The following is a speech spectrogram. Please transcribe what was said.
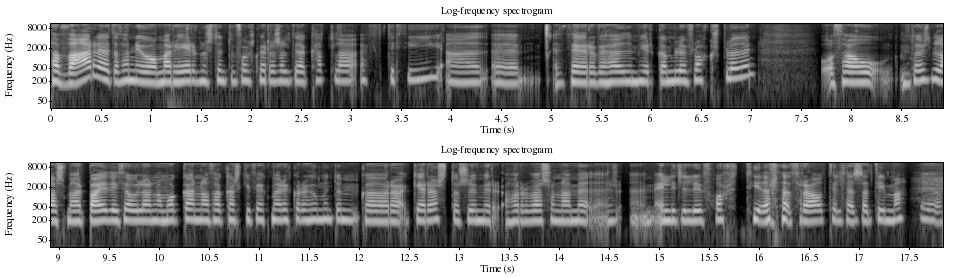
Það var þetta þannig og maður heyrir nú stundum fólk vera svolítið að kalla eftir því að um, þegar við höfðum hér gamlu flokksblöðin og þá, þú veist, las maður bæði þjóðlan á mokkan og þá kannski fekk maður ykkur hugmyndum hvað var að gerast og sumir horfa svona með um, einlítili fortíðar þrá til þessa tíma. Já.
